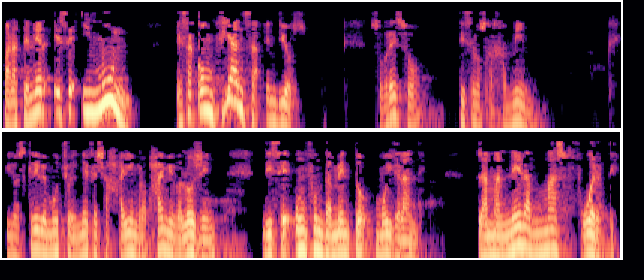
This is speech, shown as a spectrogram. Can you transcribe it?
para tener ese inmún, esa confianza en Dios. Sobre eso, dicen los jajamim, y lo escribe mucho el Nefesh Haim, Rabhaim Balojin, dice un fundamento muy grande. La manera más fuerte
